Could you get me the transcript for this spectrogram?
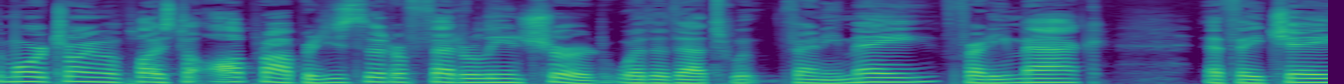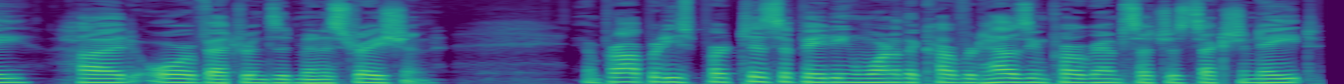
The moratorium applies to all properties that are federally insured, whether that's with Fannie Mae, Freddie Mac, FHA, HUD, or Veterans Administration, and properties participating in one of the covered housing programs such as Section 8,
